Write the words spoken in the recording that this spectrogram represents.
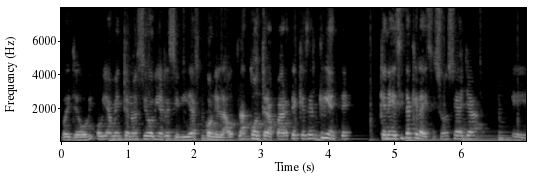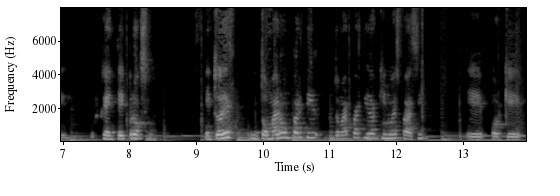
pues de, obviamente no han sido bien recibidas con el, la contraparte que es el cliente que necesita que la decisión sea ya eh, urgente y próxima. Entonces, tomar, un partido, tomar partido aquí no es fácil, eh, porque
